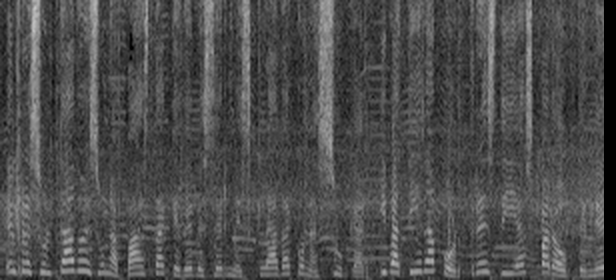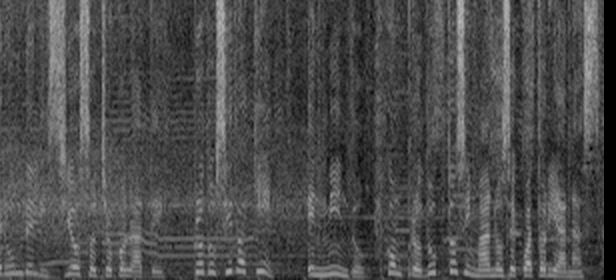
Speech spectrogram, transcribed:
El resultado es una pasta que debe ser mezclada con azúcar y batida por tres días para obtener un delicioso chocolate, producido aquí, en Mindo, con productos y manos ecuatorianas.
